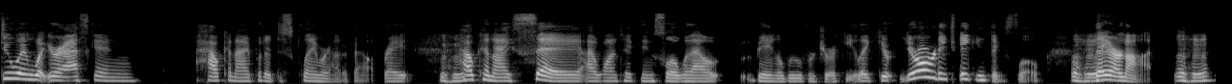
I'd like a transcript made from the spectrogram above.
doing what you're asking how can I put a disclaimer out about, right? Mm-hmm. How can I say I want to take things slow without being aloof or jerky? Like you're you're already taking things slow. Mm-hmm. They are not. Mm-hmm.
